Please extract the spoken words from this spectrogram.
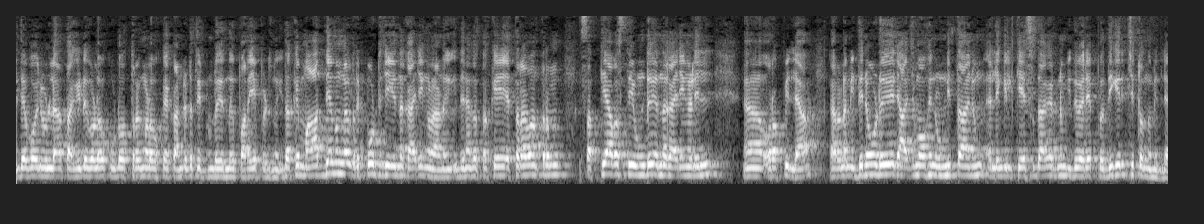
ഇതേപോലുള്ള തകിടുകളോ കൂടോത്രങ്ങളോ ഒക്കെ കണ്ടെടുത്തിട്ടുണ്ട് എന്ന് പറയപ്പെടുന്നു. ഇതൊക്കെ മാധ്യമങ്ങൾ റിപ്പോർട്ട് ചെയ്യുന്ന കാര്യങ്ങളാണ്. ഇതിനകത്തൊക്കെ എത്രമാത്രം സത്യാവസ്ഥയുണ്ട് എന്ന കാര്യങ്ങളിൽ ഉറപ്പില്ല. കാരണം ഇതിനോട് രാജ്മോഹൻ ഉണ്ണിത്താനും അല്ലെങ്കിൽ കെ സുധാകരനും ഇതുവരെ പ്രതികരിച്ചിട്ടൊന്നുമില്ല.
